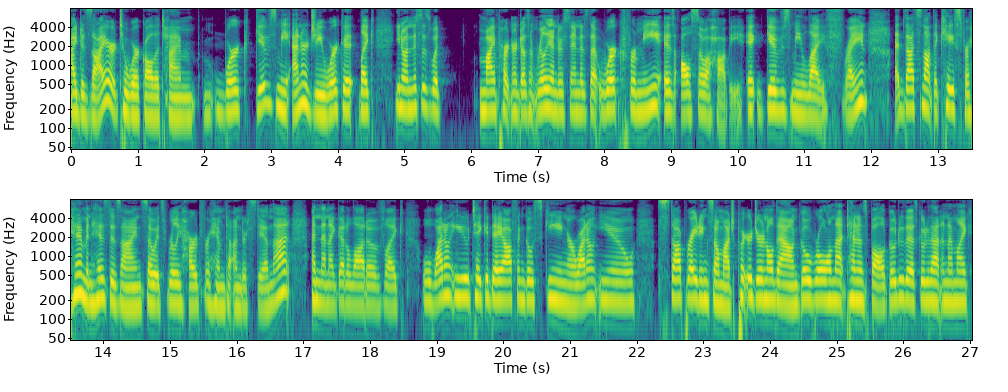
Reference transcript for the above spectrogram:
I desire to work all the time. Work gives me energy. Work it like, you know, and this is what my partner doesn't really understand is that work for me is also a hobby. It gives me life, right? That's not the case for him in his design. So it's really hard for him to understand that. And then I get a lot of like, well, why don't you take a day off and go skiing? Or why don't you stop writing so much? Put your journal down, go roll on that tennis ball, go do this, go do that. And I'm like,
